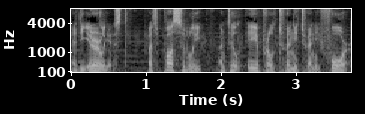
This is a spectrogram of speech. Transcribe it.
at the earliest, but possibly until April 2024.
